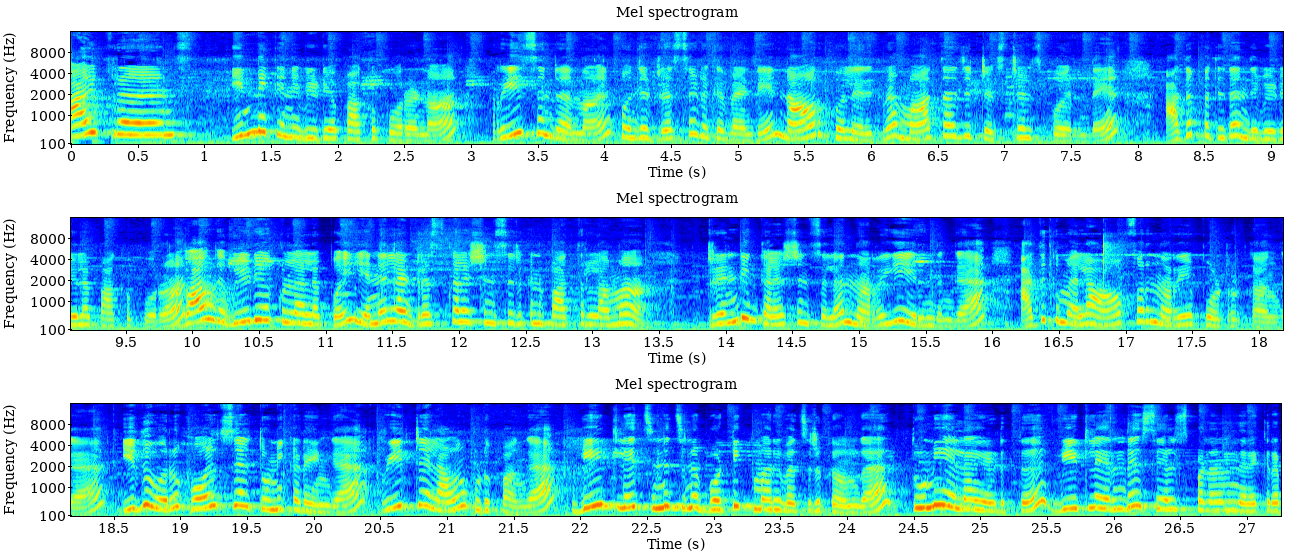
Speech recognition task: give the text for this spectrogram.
ஹாய் ஃப்ரெண்ட்ஸ் இன்னைக்கு என்ன வீடியோ பார்க்க போகிறேன்னா ரீசெண்டாக நான் கொஞ்சம் ட்ரெஸ் எடுக்க வேண்டிய நாகர்கோவில் இருக்கிற மாதாஜி டெக்ஸ்டைல்ஸ் போயிருந்தேன். அதை பற்றி தான் இந்த வீடியோவில் பார்க்க போகிறோம் வாங்க வீடியோக்குள்ளால போய் என்னெல்லாம் ட்ரெஸ் கலெக்ஷன்ஸ் இருக்குன்னு பார்த்துடலாமா? ட்ரெண்டிங் கலெக்ஷன்ஸ் எல்லாம் நிறைய இருந்துங்க. அதுக்கு மேலே ஆஃபர் நிறைய போட்டிருக்காங்க. இது ஒரு ஹோல்சேல் துணி கடைங்க. ரீட்டைலாகவும் கொடுப்பாங்க. வீட்டிலே சின்ன சின்ன பொட்டிக் மாதிரி வச்சிருக்கவங்க துணி எல்லாம் எடுத்து வீட்டில இருந்தே சேல்ஸ் பண்ணணும்னு நினைக்கிற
